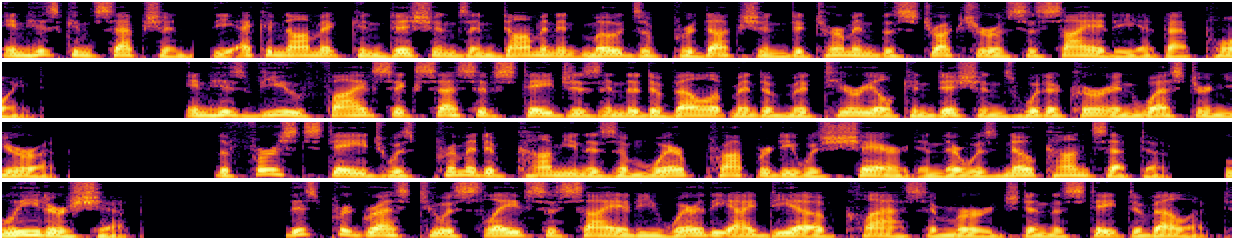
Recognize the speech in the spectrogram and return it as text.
In his conception, the economic conditions and dominant modes of production determined the structure of society at that point. In his view five successive stages in the development of material conditions would occur in Western Europe. The first stage was primitive communism where property was shared and there was no concept of leadership. This progressed to a slave society where the idea of class emerged and the state developed.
